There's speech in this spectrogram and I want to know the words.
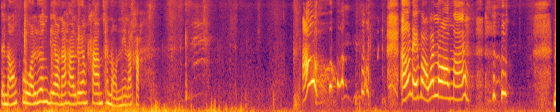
แต่น้องกลัวเรื่องเดียวนะคะ เรื่องข้ามถนนนี่แหละค่ะ เอา เอาไหนบอกว่าลองมา ไหน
